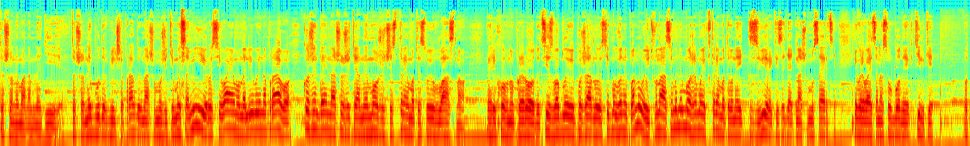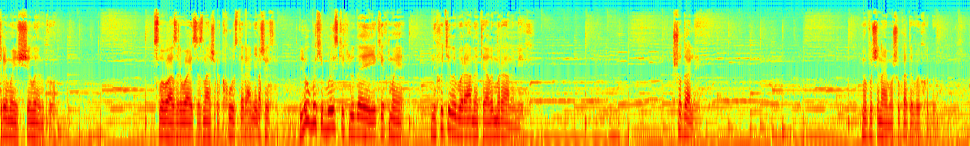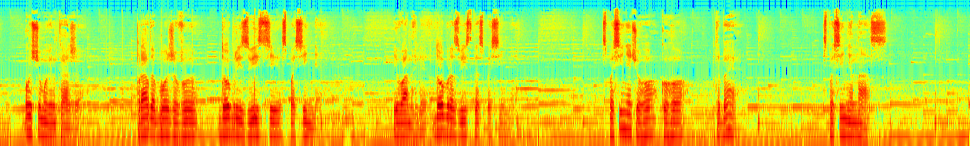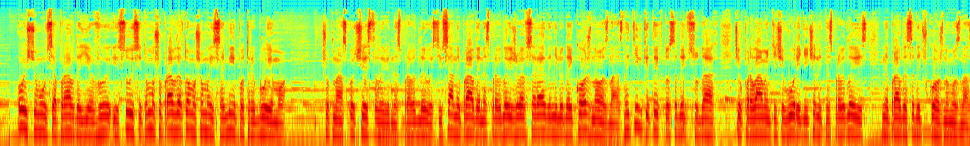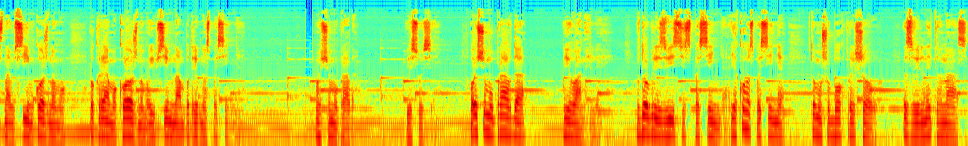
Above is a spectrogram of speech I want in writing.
То що нема нам надії, то що не буде більше правди в нашому житті. Ми самі її розсіваємо наліво і направо. Кожен день нашого життя, не можучи стримати свою власну гріховну природу. Ці звабливі пожадливості вони панують в нас, і ми не можемо їх втримати. Вони як звір, які сидять в нашому серці і вириваються на свободу, як тільки отримують щілинку. Слова зриваються з наших хуст і ранять наших любих і близьких людей, яких ми не хотіли би ранити, але ми ранимо їх. Що далі? Ми починаємо шукати виходу. Ось чому він каже: Правда Божа в добрій звістці спасіння. Євангелія, добра звістка спасіння. Спасіння чого? Кого? Тебе? Спасіння нас. Ось чому вся правда є в Ісусі, тому що правда в тому, що ми й самі потребуємо, щоб нас очистили від несправедливості. Вся неправда і несправедливість живе всередині людей кожного з нас, не тільки тих, хто сидить в судах, чи в парламенті, чи в уряді, і чинить несправедливість. Неправда сидить в кожному з нас, нам всім, кожному, окремо, кожному і всім нам потрібно спасіння. Ось чому правда в Ісусі. Ось чому правда Євангелії, в добрій звісті спасіння. Якого спасіння? Тому, що Бог прийшов звільнити в нас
